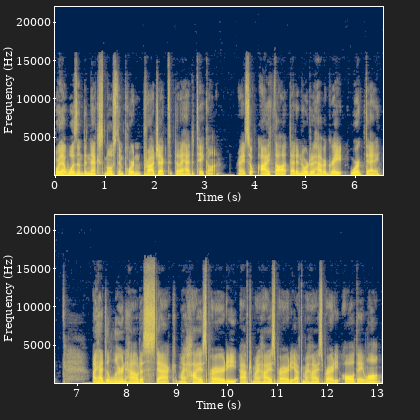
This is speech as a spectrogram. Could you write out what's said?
or that wasn't the next most important project that I had to take on, right? So I thought that in order to have a great workday, I had to learn how to stack my highest priority after my highest priority after my highest priority all day long.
